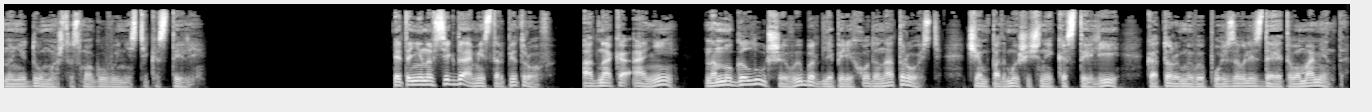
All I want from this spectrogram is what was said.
но не думаю, что смогу вынести костыли. Это не навсегда, мистер Петров. Однако они — намного лучший выбор для перехода на трость, чем подмышечные костыли, которыми вы пользовались до этого момента.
